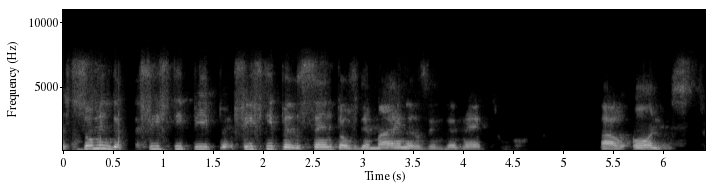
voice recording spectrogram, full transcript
assuming that 50 people, 50% of the miners in the network are honest,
